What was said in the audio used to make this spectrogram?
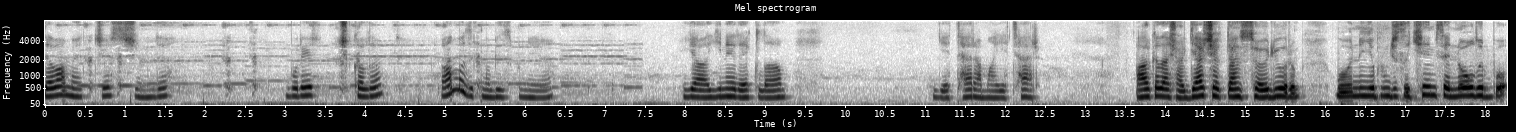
devam edeceğiz şimdi. Buraya çıkalım. Almadık mı biz bunu ya? Ya yine reklam. Yeter ama yeter. Arkadaşlar gerçekten söylüyorum. Bu oyunun yapımcısı kimse ne olur bu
